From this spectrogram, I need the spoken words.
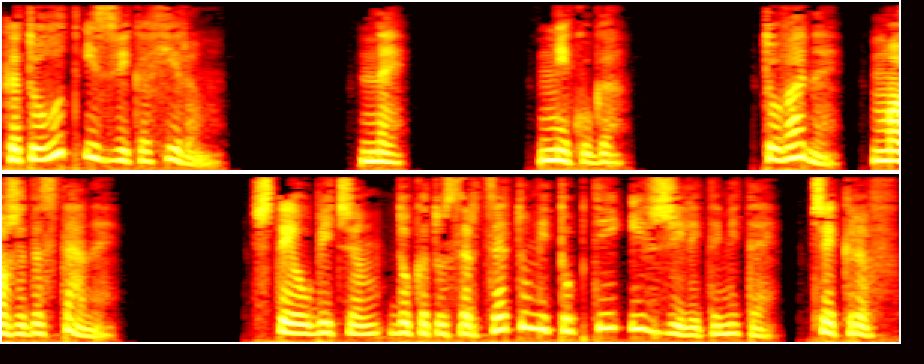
Като луд извика Хирам. Не. Никога. Това не, може да стане. Ще я обичам, докато сърцето ми тупти и в жилите ми те, че кръв.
